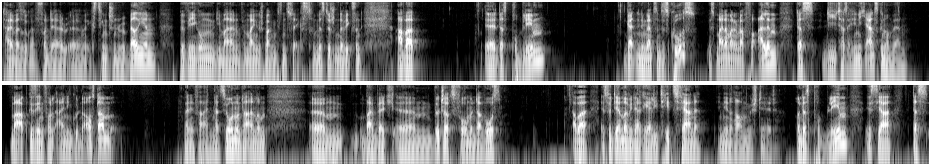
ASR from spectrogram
teilweise sogar von der äh, Extinction Rebellion Bewegungen, die mein, für meinen Geschmack ein bisschen zu extremistisch unterwegs sind. Aber äh, das Problem in dem ganzen Diskurs ist meiner Meinung nach vor allem, dass die tatsächlich nicht ernst genommen werden. Mal abgesehen von einigen guten Ausnahmen, bei den Vereinten Nationen unter anderem, ähm, beim Weltwirtschaftsforum ähm, in Davos. Aber es wird ja immer wieder Realitätsferne in den Raum gestellt. Und das Problem ist ja, dass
